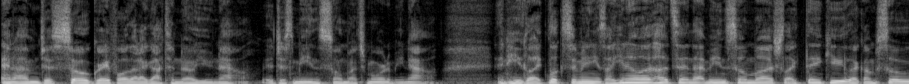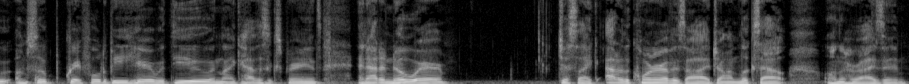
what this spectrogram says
And I'm just so grateful that I got to know you now. It just means so much more to me now. And he like looks at me and he's like, you know what, Hudson, that means so much. Like, thank you. Like I'm so I'm so grateful to be here with you and like have this experience. And out of nowhere, just like out of the corner of his eye, John looks out on the horizon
